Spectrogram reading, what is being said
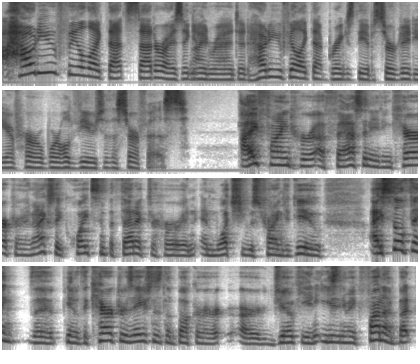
how do you feel like that's satirizing Ayn Rand, and how do you feel like that brings the absurdity of her worldview to the surface? I find her a fascinating character, and I'm actually quite sympathetic to her and, and what she was trying to do. I still think the you know the characterizations in the book are are jokey and easy to make fun of, but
